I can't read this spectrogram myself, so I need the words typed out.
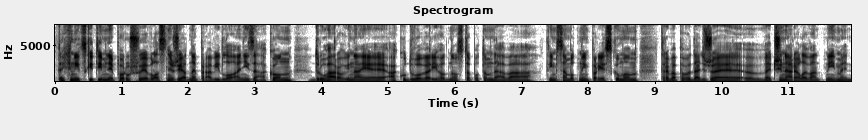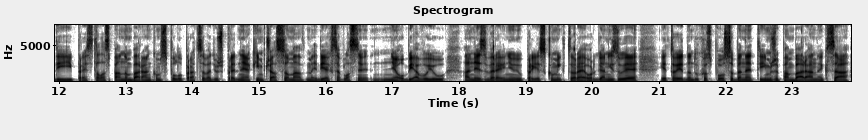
Technicky tým neporušuje vlastne žiadne pravidlo ani zákon. Druhá rovina je, akú dôveryhodnosť to potom dáva tým samotným prieskumom. Treba povedať, že e, väčšina relevantných médií prestala s pánom Baránkom spolupracovať už pred nejakým časom a v médiách sa vlastne neobjavujú a nezverejňujú prieskumy, ktoré organizuje. Je to jednoducho spôsobené tým, že pán Baránek sa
